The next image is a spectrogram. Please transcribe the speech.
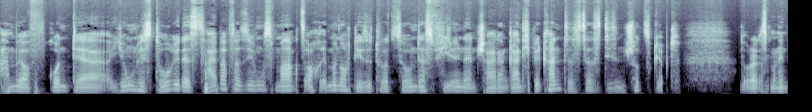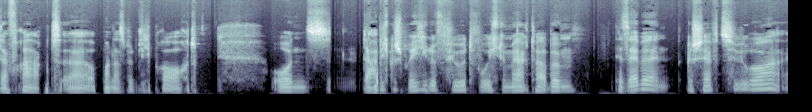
haben wir aufgrund der jungen Historie des Cyberversicherungsmarkts auch immer noch die Situation, dass vielen Entscheidern gar nicht bekannt ist, dass es diesen Schutz gibt oder dass man hinterfragt, äh, ob man das wirklich braucht. Und da habe ich Gespräche geführt, wo ich gemerkt habe, derselbe Geschäftsführer,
